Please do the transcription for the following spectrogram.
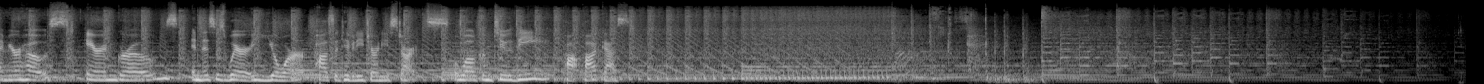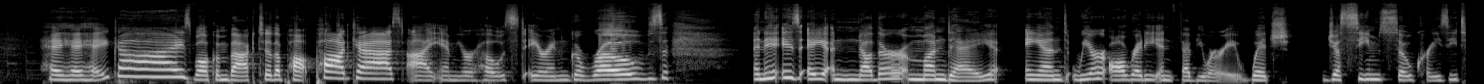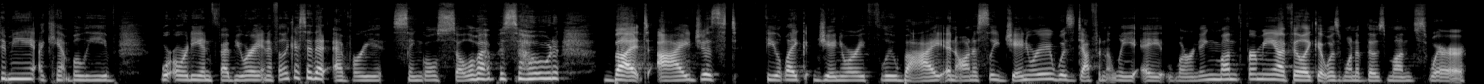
I'm your host, Erin Groves, and this is where your positivity journey starts. Welcome to the Pop Podcast. Hey, hey, hey, guys. Welcome back to the Pop Podcast. I am your host, Erin Groves, and it is a, another Monday, and we are already in February, which just seems so crazy to me. I can't believe we're already in February. And I feel like I say that every single solo episode, but I just feel like January flew by. And honestly, January was definitely a learning month for me. I feel like it was one of those months where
